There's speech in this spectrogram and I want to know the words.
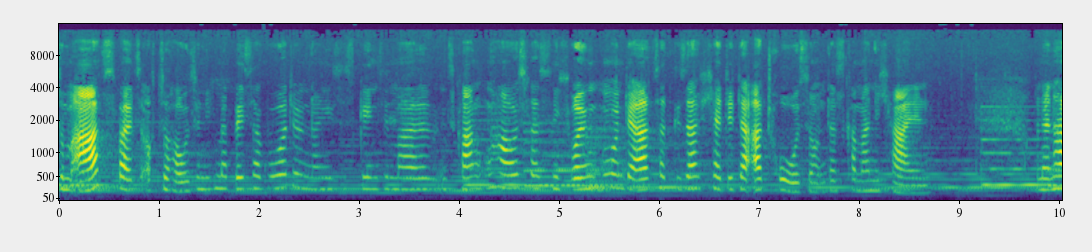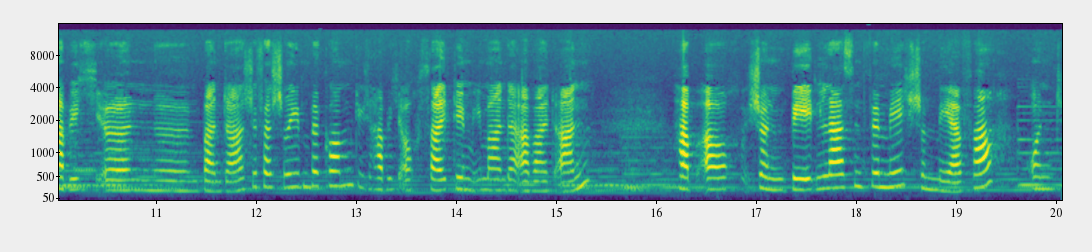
zum Arzt, weil es auch zu Hause nicht mehr besser wurde. Und dann hieß es, gehen Sie mal ins Krankenhaus, lassen sich röntgen. Und der Arzt hat gesagt, ich hätte da Arthrose und das kann man nicht heilen. Und dann habe ich äh, eine Bandage verschrieben bekommen. Die habe ich auch seitdem immer an der Arbeit an. Habe auch schon beten lassen für mich, schon mehrfach. Und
